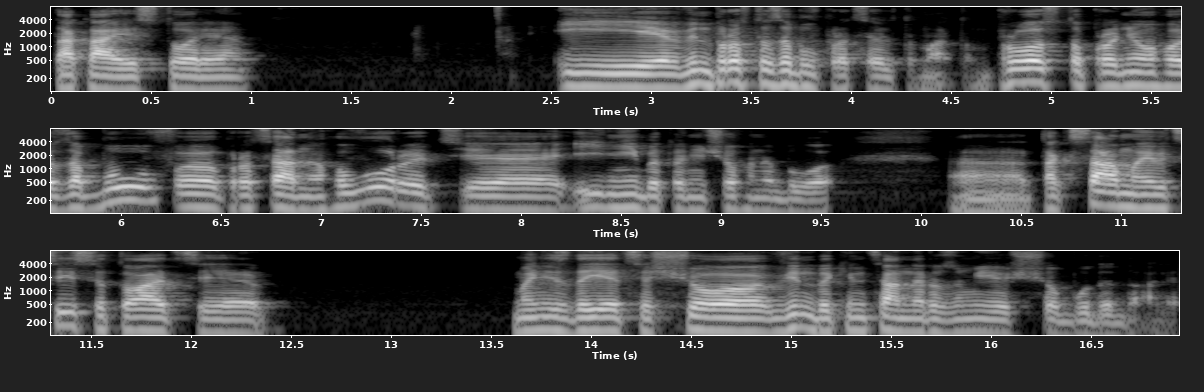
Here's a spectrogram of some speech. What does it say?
така історія. І він просто забув про цей ультиматум. Просто про нього забув, е, про це не говорить, е, і нібито нічого не було. Е, Так само і в цій ситуації мені здається, що він до кінця не розуміє, що буде далі.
